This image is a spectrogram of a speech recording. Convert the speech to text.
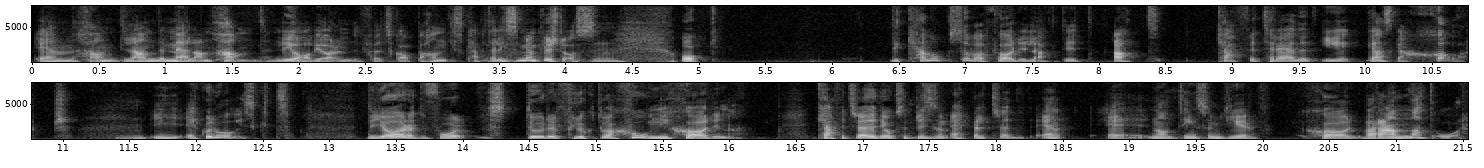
en handlande mellanhand. Det är avgörande för att skapa handelskapitalismen förstås. Och det kan också vara fördelaktigt att kaffeträdet är ganska skört i ekologiskt. Det gör att du får större fluktuation i skörderna. Kaffeträdet är också, precis som äppelträdet, en, eh, någonting som ger skörd varannat år.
